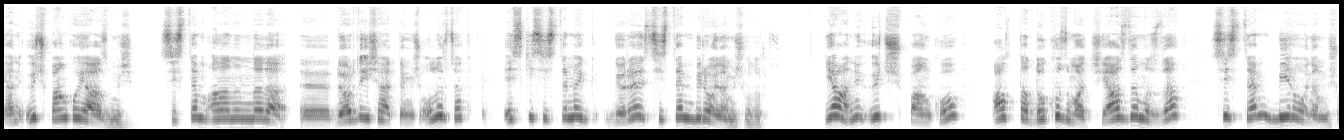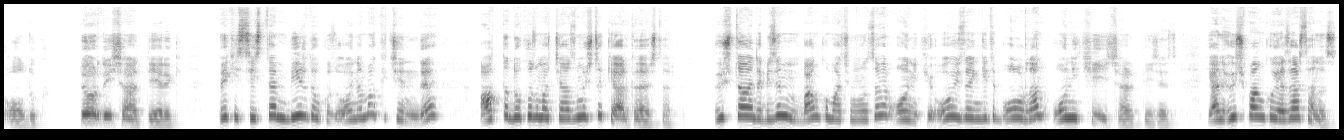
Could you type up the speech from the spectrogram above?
yani 3 banko yazmış. Sistem alanında da e, 4'ü işaretlemiş olursak eski sisteme göre sistem 1 oynamış oluruz. Yani 3 banko altta 9 maç yazdığımızda sistem 1 oynamış olduk. 4'ü işaretleyerek. Peki sistem 1-9 oynamak için de altta 9 maç yazmıştık ya arkadaşlar. 3 tane de bizim banko maçımız var 12. O yüzden gidip oradan 12'yi işaretleyeceğiz. Yani 3 banko yazarsanız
